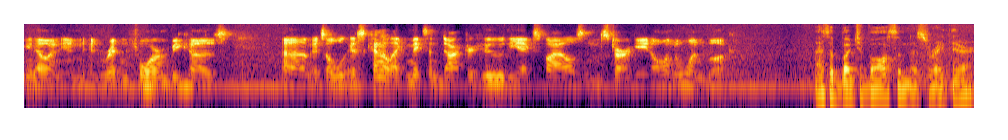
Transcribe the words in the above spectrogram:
you know, in, in, in written form because um, it's a it's kind of like mixing Doctor Who, The X Files, and Stargate all into one book. That's a bunch of awesomeness right there.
